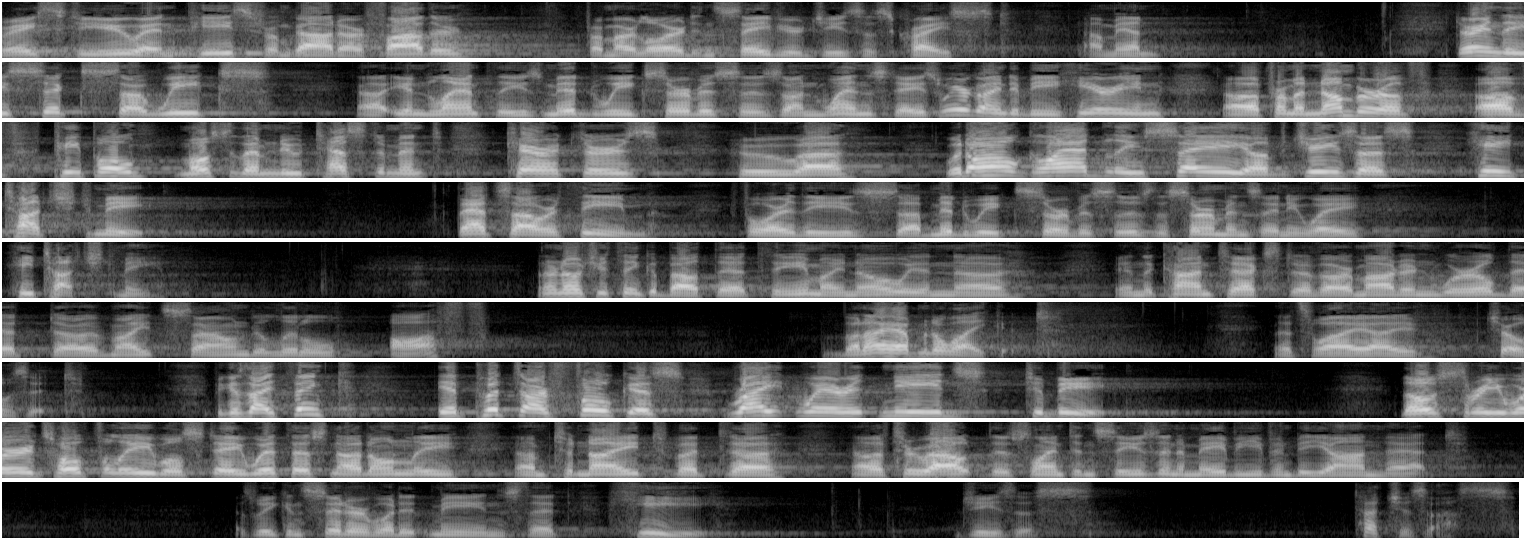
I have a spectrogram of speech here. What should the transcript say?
Grace to you and peace from God our Father, from our Lord and Savior Jesus Christ. Amen. During these six uh, weeks uh, in Lent, these midweek services on Wednesdays, we're going to be hearing uh, from a number of, of people, most of them New Testament characters, who uh, would all gladly say of Jesus, He touched me. That's our theme for these uh, midweek services, the sermons anyway, he touched me. I don't know what you think about that theme. I know in, uh, in the context of our modern world that uh, might sound a little off, but I happen to like it. That's why I chose it. Because I think it puts our focus right where it needs to be. Those three words hopefully will stay with us not only um, tonight, but uh, uh, throughout this Lenten season and maybe even beyond that. As we consider what it means that He, Jesus, touches us.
